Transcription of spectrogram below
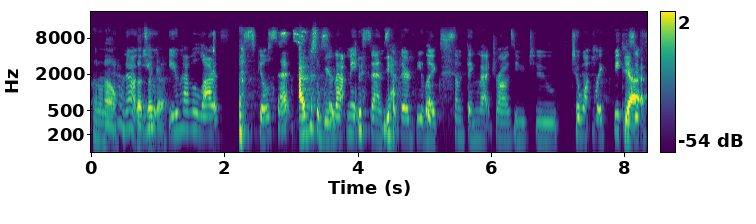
I don't know. I don't know. That's you, like a you have a lot of skill sets. Just a weird. So that makes sense yeah. that there'd be like something that draws you to to want like because yeah. if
